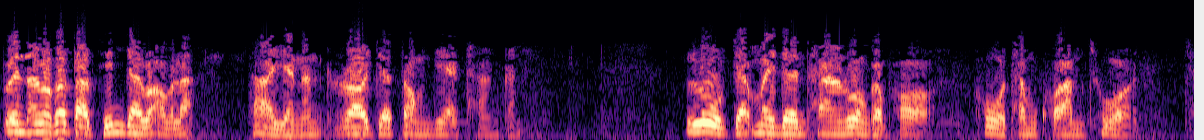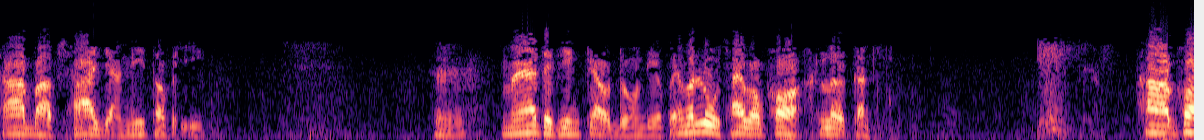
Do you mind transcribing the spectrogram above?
เป็นอันว่าเขาตัดสินใจว่าเอาละ ถ้าอย่างนั้นเราจะต้องแยกทางกัน ลูกจะไม่เดินทางร่วมกับพ่อผู้ทำความชั่ว ช้าบาปช้าอย่างนี้ต่อไปอีกอแม้แต่เพียงแก้วดวงเดียวเป็นว่าลูกชายบอกพ่อเลิกกัน ถ้าพ่อ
